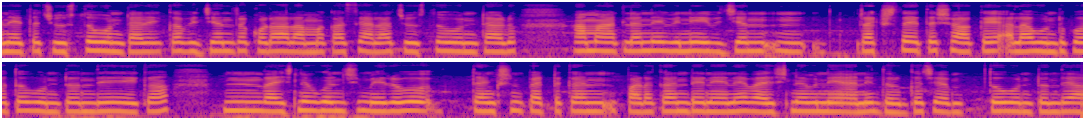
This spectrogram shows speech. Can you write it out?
అనేది చూస్తూ ఉంటారు. ఇక విజేంద్ర కూడా వాళ్ళ అమ్మ కాసి అలా చూస్తూ ఉంటాడు. ఆ మాటలన్నీ విని విజయ రక్షిత అయితే షాక్ అయ్యి అలా ఉండిపోతూ ఉంటుంది. ఇక వైష్ణవి గురించి మీరు మీరు టెన్షన్ పెట్టక పడకండి నేనే వైష్ణవిని అని దుర్గ చెప్తూ ఉంటుంది. ఆ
